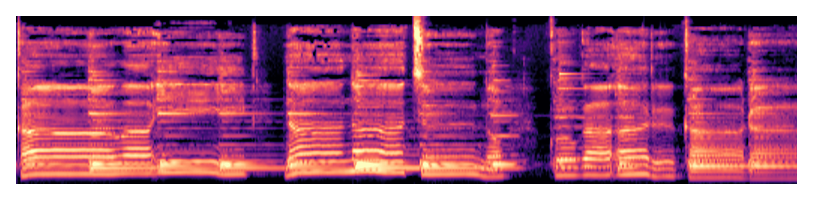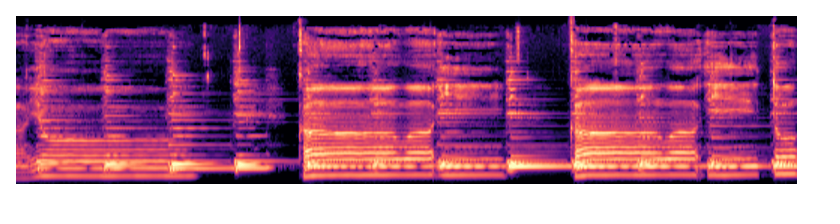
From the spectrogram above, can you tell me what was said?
かわいい七つの子があるからよ。かわいいかわいいと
